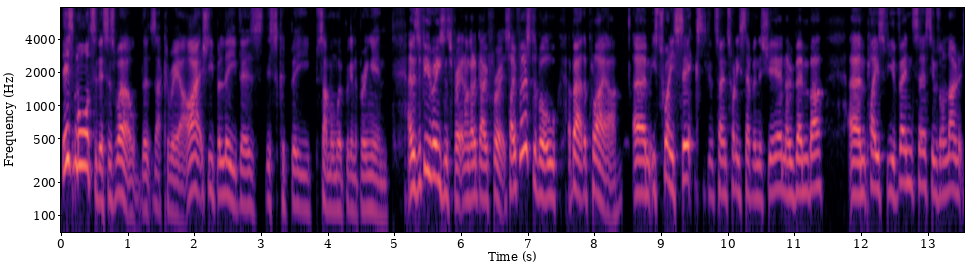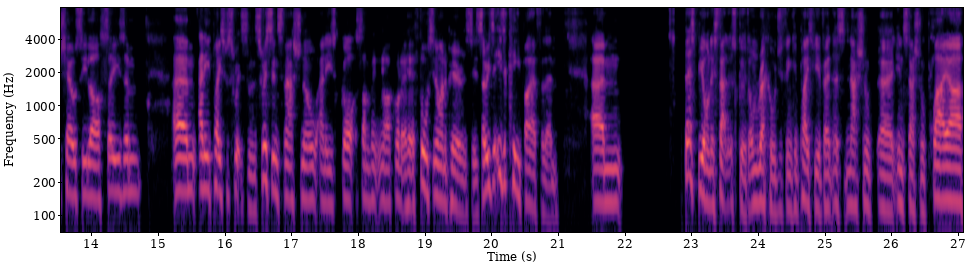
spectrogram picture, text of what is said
There's more to this as well, that Zakaria. I actually believe there's this could be someone we're going to bring in, and there's a few reasons for it, and I'm going to go through it. So first of all, about the player, um, he's 26. He's going to turn 27 this year, November. Um, plays for Juventus. He was on loan at Chelsea last season. Um, and he plays for Switzerland, Swiss international, and he's got something like what it here, 49 appearances. So he's, he's a key player for them. Um, let's be honest, that looks good on record. You're thinking plays for Juventus, national, uh, international player.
